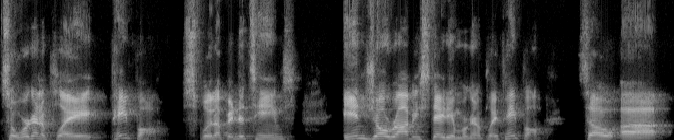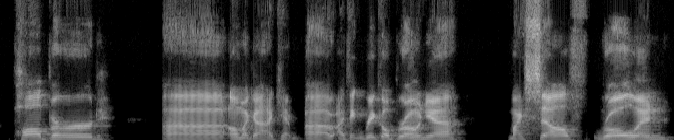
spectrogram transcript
so we're going to play paintball, split up into teams in Joe Robbie Stadium. We're going to play paintball. So uh, Paul Byrd uh, oh my God, I can't. Uh, I think Rico Brogna, myself, Rolen,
